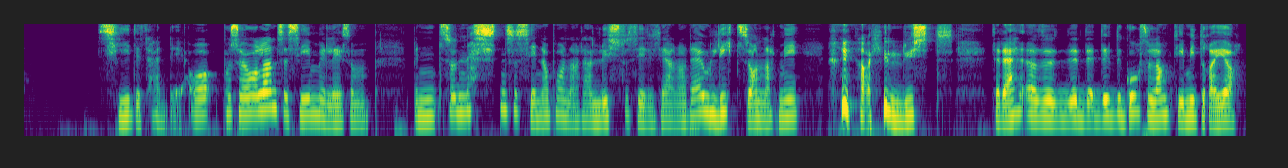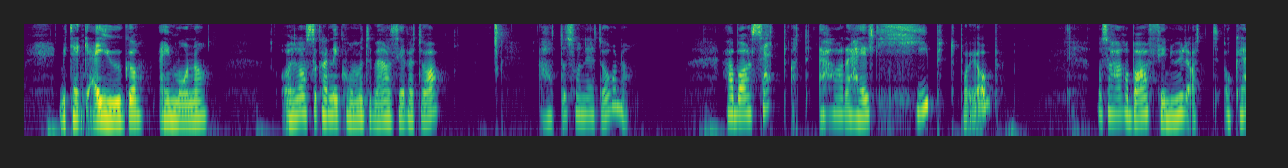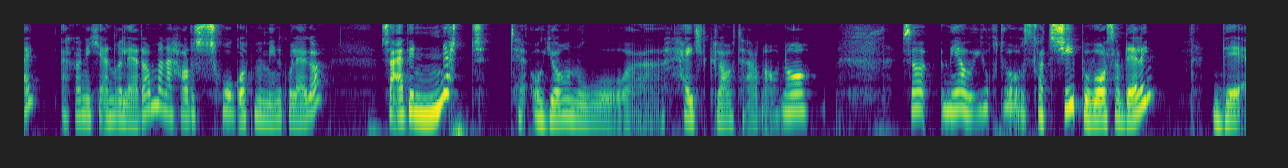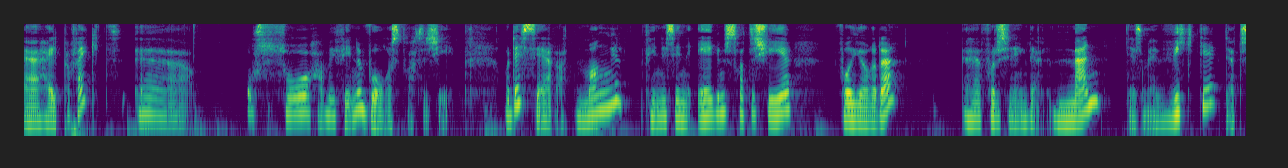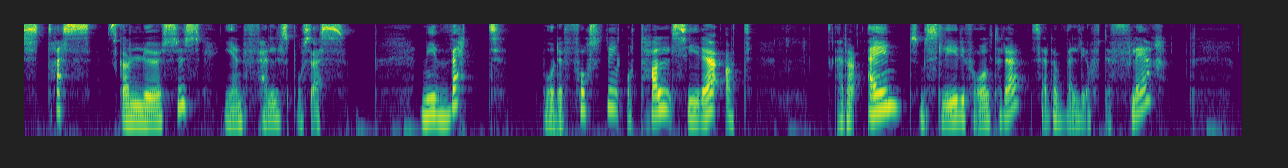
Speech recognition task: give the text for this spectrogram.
si det til dem. Og på Sørlandet så sier vi liksom så nesten så sinna på han at jeg har lyst til å si det til han. Og det er jo litt sånn at vi har ikke lyst til det. Altså, det, det, det går så lang tid. Vi drøyer. Vi tenker ei uke, en måned. Og så kan de komme til meg og si, vet du hva, jeg har hatt det sånn i et år nå. Jeg har bare sett at jeg har det helt kjipt på jobb. Og så har jeg bare funnet ut at ok, jeg kan ikke endre leder, men jeg har det så godt med mine kollegaer, så jeg blir nødt til å gjøre noe eh, helt klart her nå. nå så vi har gjort vår strategi på vår avdeling. Det er helt perfekt. Eh, og så har vi funnet vår strategi. Og det ser at mange finner sine egne strategier for å gjøre det eh, for sin egen del. Men det som er viktig, det er at stress skal løses i en felles prosess. Vi vet, både forskning og tall sier det, at er det én som sliter i forhold til det, så er det veldig ofte flere.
